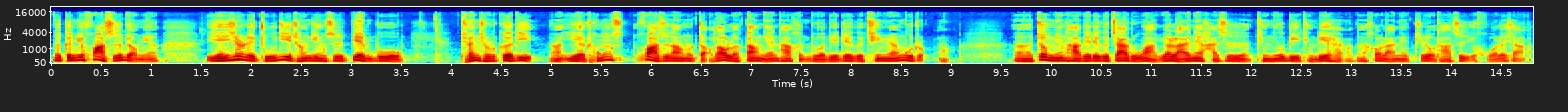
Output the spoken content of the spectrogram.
那根据化石表明，银杏的足迹曾经是遍布全球各地啊，也从化石当中找到了当年他很多的这个亲缘物种啊，呃，证明他的这个家族啊，原来呢还是挺牛逼、挺厉害啊。但后来呢，只有他自己活了下来。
